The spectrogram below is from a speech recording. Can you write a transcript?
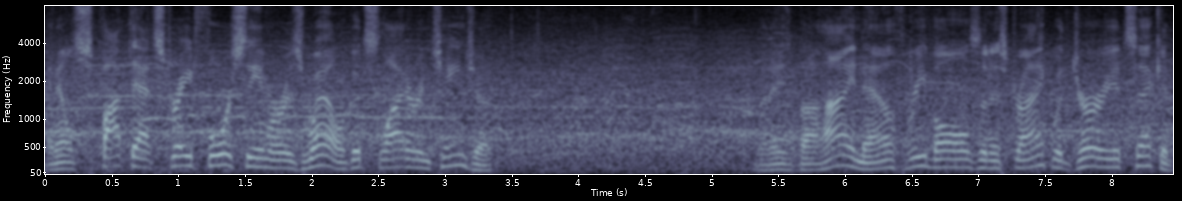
And he'll spot that straight four seamer as well. Good slider and changeup. But he's behind now. Three balls and a strike with Drury at second.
